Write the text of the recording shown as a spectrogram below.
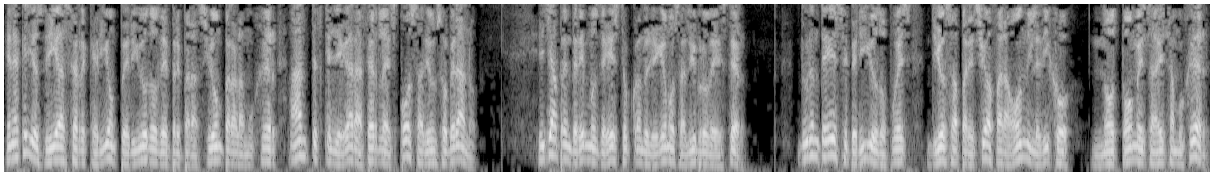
En aquellos días se requería un período de preparación para la mujer antes que llegara a ser la esposa de un soberano. Y ya aprenderemos de esto cuando lleguemos al libro de Esther. Durante ese período, pues, Dios apareció a Faraón y le dijo, No tomes a esa mujer,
